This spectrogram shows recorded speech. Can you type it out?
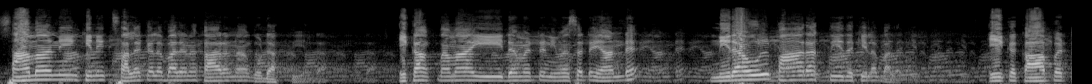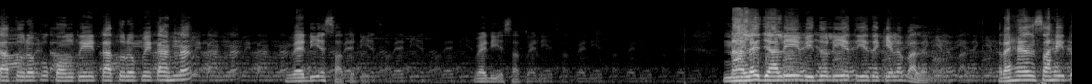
සාමාන්‍යයෙන් කෙනෙක් සලකලා බලන කාරණා ගොඩක් තියෙනවා. එකක් තමයි ඊඩමට නිවසට යන්න निराවුල් පාරක් තියද කියලා බලන්න. ඒක කාපට් අතුරපු කොන්ක්‍රීට් අතුරපු එකක් නම් වැඩි සතුටුයි. වැඩි සතුටුයි. නල ජලයේ විදුලිය තියද කියලා බලන්න. රැහන් සහිත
